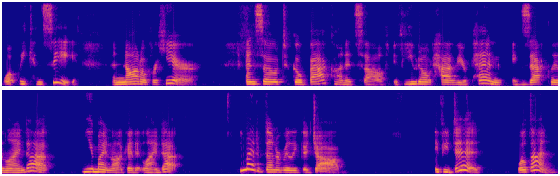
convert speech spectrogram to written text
what we can see, and not over here. And so to go back on itself, if you don't have your pen exactly lined up, you might not get it lined up. You might have done a really good job. If you did, well done.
